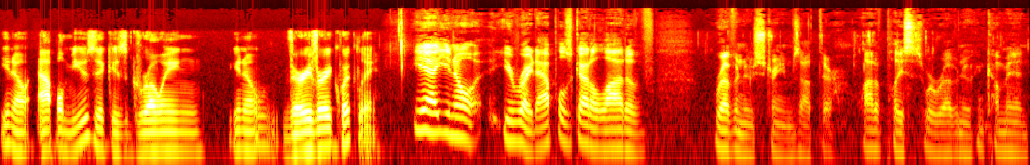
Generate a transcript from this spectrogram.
you know apple music is growing you know very very quickly Yeah, you know, you're right. Apple's got a lot of revenue streams out there. A lot of places where revenue can come in.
